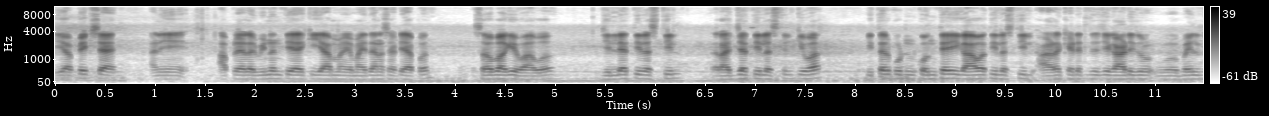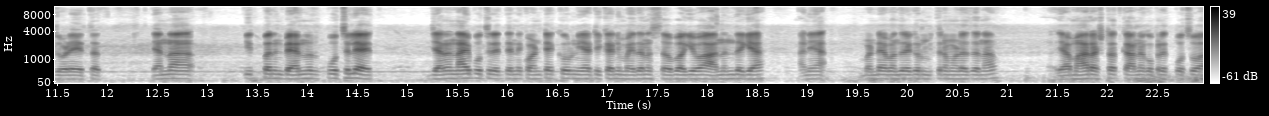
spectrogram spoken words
ही अपेक्षा आहे. आणि आपल्याला विनंती आहे की या मै मैदानासाठी आपण सहभागी व्हावं. जिल्ह्यातील असतील राज्यातील असतील किंवा इतर कुठ कोणत्याही गावातील असतील आळखेड्यातले जे गाडी जो बैल जोड्या येतात त्यांना तिथपर्यंत बॅनर पोचले आहेत. ज्यांना नाही पोचले आहेत त्यांनी कॉन्टॅक्ट करून या ठिकाणी मैदानात सहभागी व्हा आनंद घ्या आणि या बंड्या मांजरेकर मित्रमंडळाचं नाव या महाराष्ट्रात कानाकोपऱ्यात पोचवा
